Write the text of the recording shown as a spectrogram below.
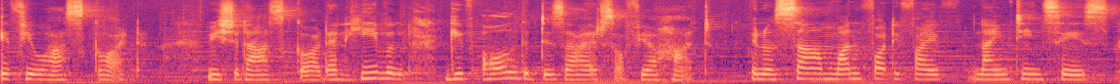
if you ask God, we should ask God, and He will give all the desires of your heart. You know, Psalm 145 19 says,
